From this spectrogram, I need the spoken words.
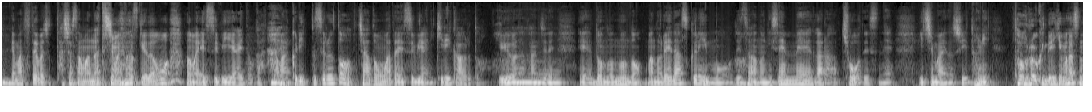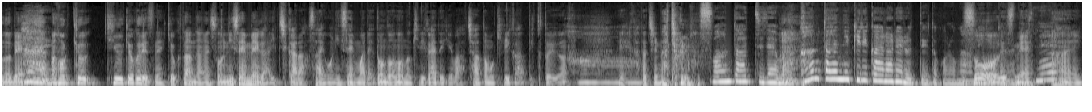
で、まあ、例えばちょっと他社様になってしまいますけども、まあ、SBI とか、まあ、クリックすると、チャートもまた SBI に切り替わるというような感じで、えー、どんどんどんどん、あの、レーダースクリーンも、実はあの、2000銘柄超ですね、1枚のシートに登録できますので、はい、まあ、究極ですね、極端なその2000銘柄1から最後2000までどんどんどんどん切り替えていけば、チャートも切り替わっていくというような、えー、形になっております。ワンタッチでもう簡単に切り替えられるっていうところが、ね、そうですね。はい。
